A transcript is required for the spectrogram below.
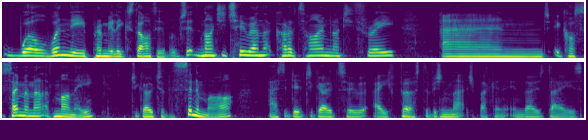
Well, when the Premier League started, was it '92 around that kind of time, '93, and it cost the same amount of money to go to the cinema as it did to go to a first division match back in, in those days.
